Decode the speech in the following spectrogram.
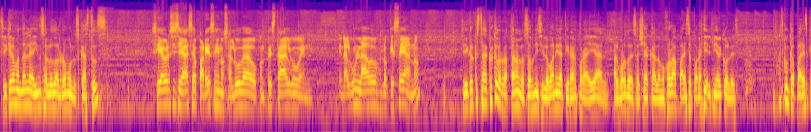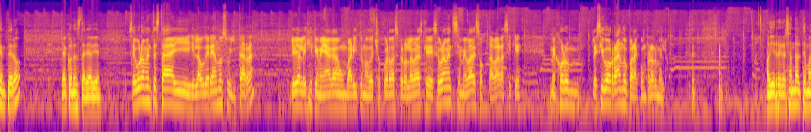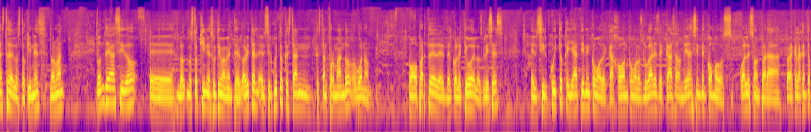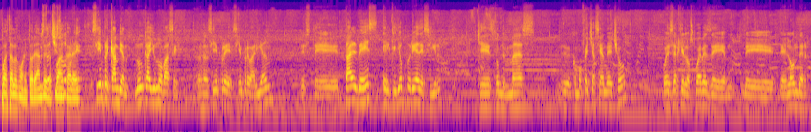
Sí, quiero mandarle ahí un saludo al Romulus Castus. Sí, a ver si ya se aparece y nos saluda o contesta algo en, en algún lado, lo que sea, ¿no? Sí, creo que está, creo que lo raptaron los ovnis y lo van a ir a tirar por ahí al, al bordo de Sochiaca. A lo mejor aparece por ahí el miércoles. Más con que aparezca entero, ya con eso estaría bien. Seguramente está ahí laudereando su guitarra. Yo ya le dije que me haga un barítono de ocho cuerdas, pero la verdad es que seguramente se me va a desoctavar, así que mejor le sigo ahorrando para comprármelo. Oye, regresando al tema este de los toquines, Norman, ¿dónde ha sido eh, lo- los, toquines últimamente? Ahorita el, circuito que están, que están formando, bueno, como parte de- del colectivo de los grises, el circuito que ya tienen como de cajón, como los lugares de casa donde ya se sienten cómodos, ¿cuáles son para, para que la gente pueda estarlos monitoreando Pues y los puedan caer ahí? siempre cambian, nunca hay uno base. O sea, siempre, siempre varían. Este, tal vez el que yo podría decir que es donde más eh, como fechas se han hecho, puede ser que los jueves de, de, de Londres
